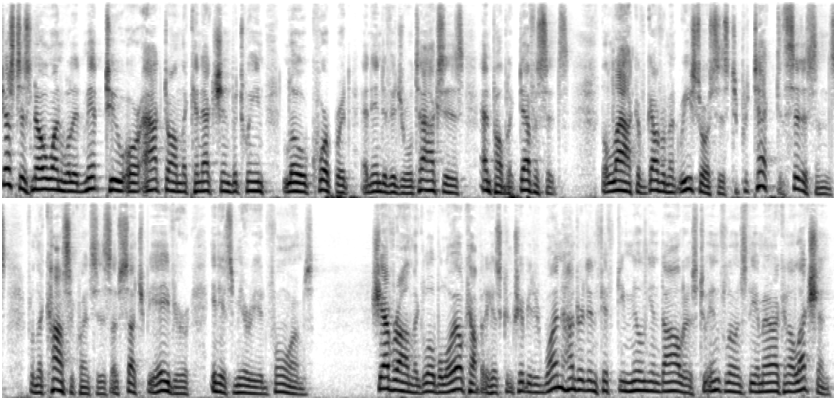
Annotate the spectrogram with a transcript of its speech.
just as no one will admit to or act on the connection between low corporate and individual taxes and public deficits, the lack of government resources to protect citizens from the consequences of such behavior in its myriad forms. Chevron, the global oil company, has contributed $150 million to influence the American election,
